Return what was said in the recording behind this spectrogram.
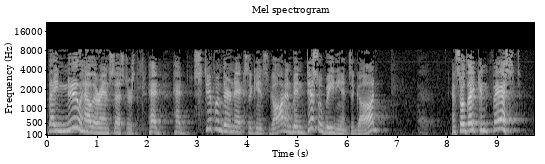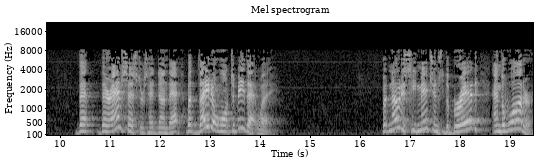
They knew how their ancestors had, had stiffened their necks against God and been disobedient to God. And so they confessed that their ancestors had done that, but they don't want to be that way. But notice he mentions the bread and the water.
